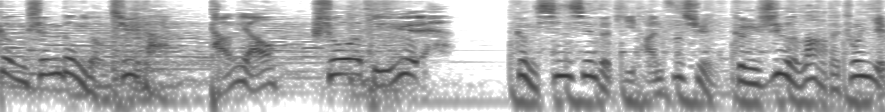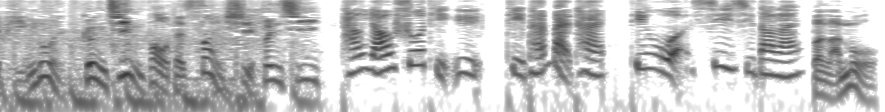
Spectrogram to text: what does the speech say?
更生动有趣的唐瑶说体育。更新鲜的体坛资讯，更热辣的专业评论，更劲爆的赛事分析。唐瑶说体育，体坛百态，听我细细道来。本栏目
